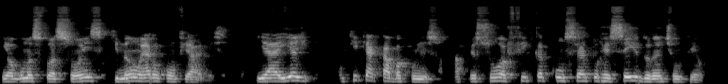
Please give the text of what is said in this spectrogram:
em algumas situações que não eram confiáveis. E aí, o que, que acaba com isso? A pessoa fica com certo receio durante um tempo.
